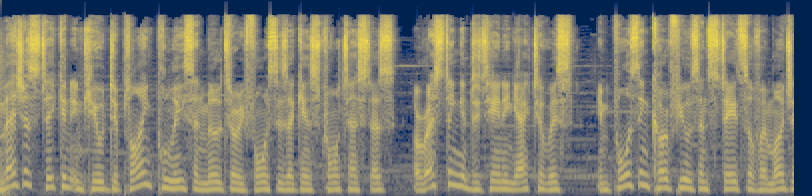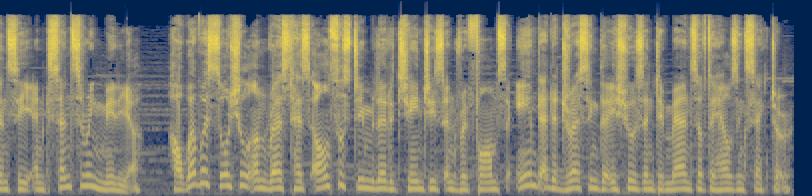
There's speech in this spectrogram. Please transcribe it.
Measures taken include deploying police and military forces against protesters, arresting and detaining activists, imposing curfews and states of emergency, and censoring media. However, social unrest has also stimulated changes and reforms aimed at addressing the issues and demands of the housing sector.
